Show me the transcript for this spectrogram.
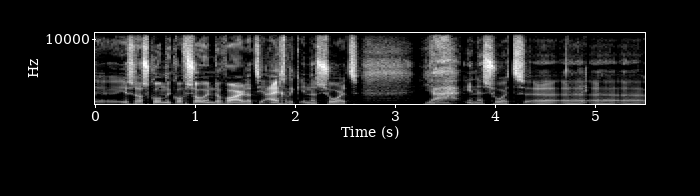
is Raskolnikov zo in de war dat hij eigenlijk in een soort ja, in een soort uh, uh,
